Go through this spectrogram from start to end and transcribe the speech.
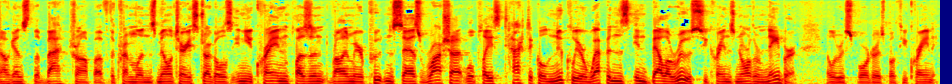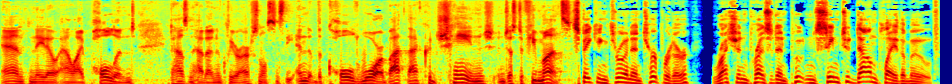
Now, against the backdrop of the Kremlin's military struggles in Ukraine, President Vladimir Putin says Russia will place tactical nuclear weapons in Belarus, Ukraine's northern neighbor. Belarus borders both Ukraine and NATO ally Poland. It hasn't had a nuclear arsenal since the end of the Cold War, but that could change in just a few months. Speaking through an interpreter, Russian President Putin seemed to downplay the move,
